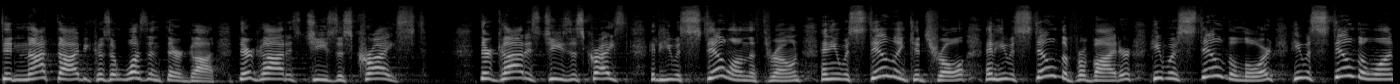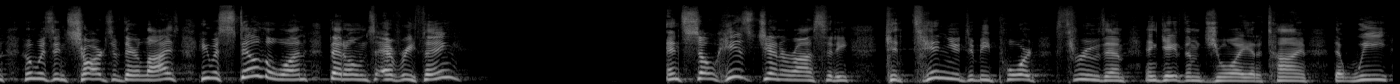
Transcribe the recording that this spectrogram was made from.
did not die because it wasn't their God. Their God is Jesus Christ. Their God is Jesus Christ, and He was still on the throne, and He was still in control, and He was still the provider. He was still the Lord. He was still the one who was in charge of their lives. He was still the one that owns everything. And so his generosity continued to be poured through them and gave them joy at a time that we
